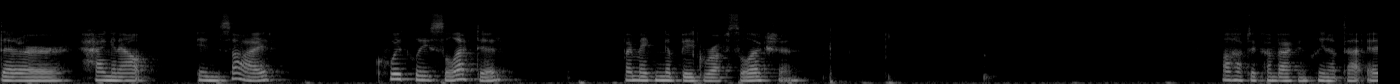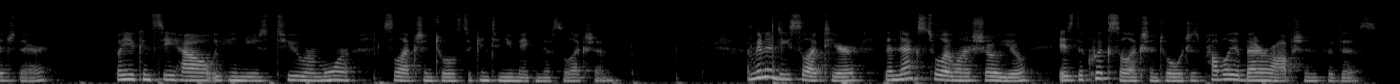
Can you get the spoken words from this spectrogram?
that are hanging out inside quickly selected by making a big rough selection. I'll have to come back and clean up that edge there. But you can see how we can use two or more selection tools to continue making a selection. I'm going to deselect here. The next tool I want to show you is the quick selection tool, which is probably a better option for this.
